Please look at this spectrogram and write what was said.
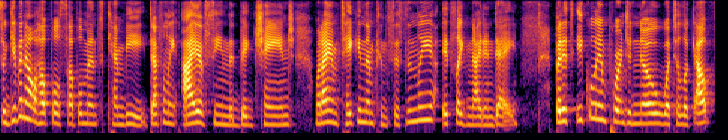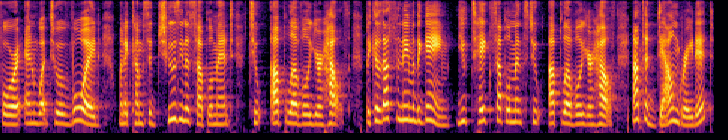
So, given how helpful supplements can be, definitely I have seen the big change. When I am taking them consistently, it's like night and day. But it's equally important to know what to look out for and what to avoid when it comes to choosing a supplement to uplevel your health, because that's the name of the game. You take supplements to uplevel your health, not to downgrade it.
